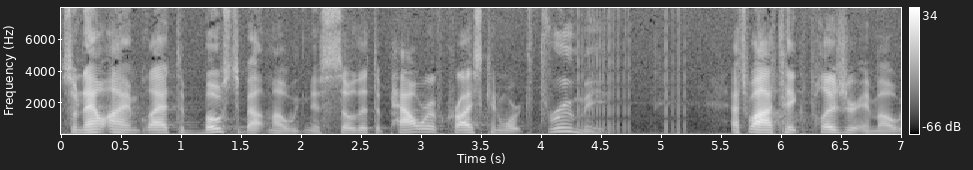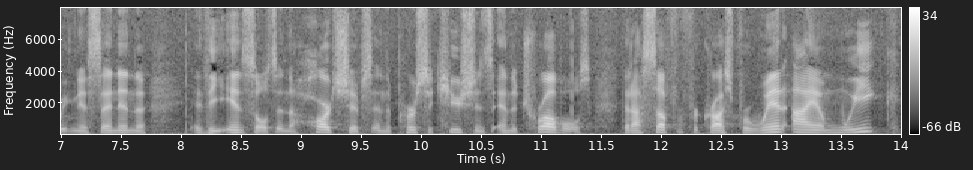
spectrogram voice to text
So now I am glad to boast about my weakness so that the power of Christ can work through me. That's why I take pleasure in my weakness and in the, the insults and the hardships and the persecutions and the troubles that I suffer for Christ. For when I am weak,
